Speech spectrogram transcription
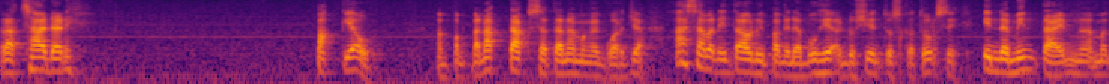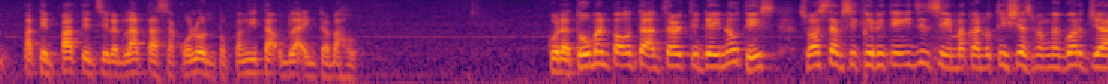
ratsada ni pakyaw ang pagpanaktak sa tanang mga gwardya. Asa man in taon ni pagdabuhi ang 214. In the meantime, nga magpatid-patid silang lata sa kulon pagpangita og laing trabaho. Kung natuman pa unta ang 30-day notice, so hasta security agency makanotisyas mga gwardya,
